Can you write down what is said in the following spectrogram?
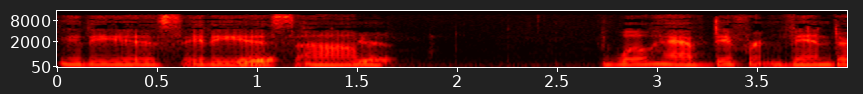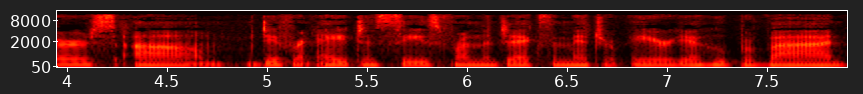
It is. It is. Um, yeah we'll have different vendors, um, different agencies from the Jackson metro area who provide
